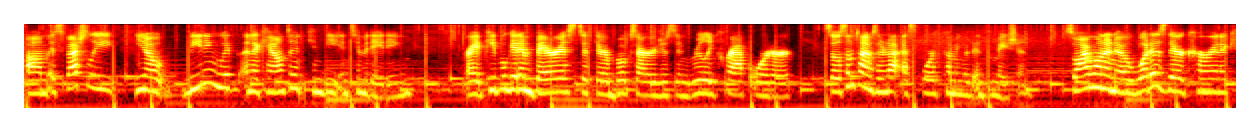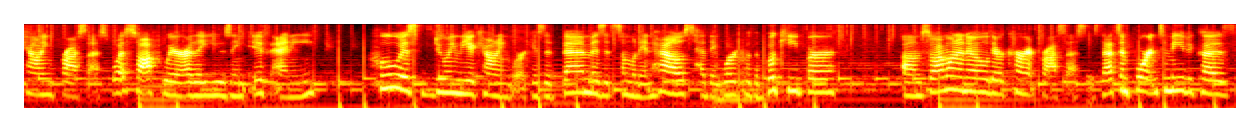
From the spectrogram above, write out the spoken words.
Um, especially, you know, meeting with an accountant can be intimidating, right? People get embarrassed if their books are just in really crap order. So sometimes they're not as forthcoming with information. So I want to know what is their current accounting process? What software are they using, if any? Who is doing the accounting work? Is it them? Is it someone in house? Had they worked with a bookkeeper? Um, so I want to know their current processes. That's important to me because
